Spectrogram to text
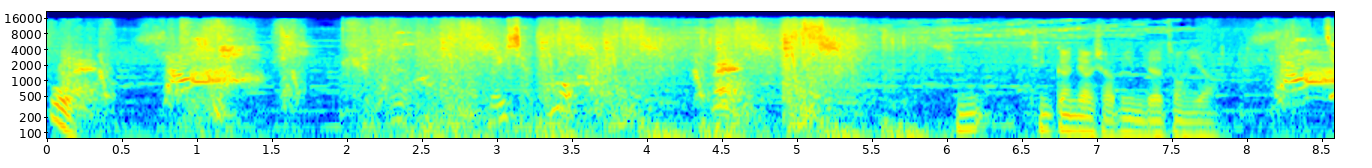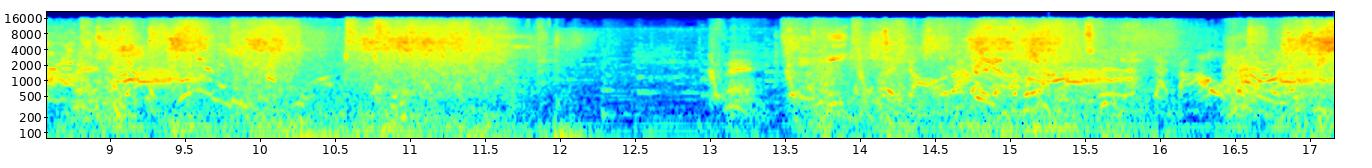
哇！杀！可恶，没想过。先先干掉小兵比较重要。就让你瞧瞧本姑娘的厉害。哎，这找的！哎呀，敢打我！让我来试试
